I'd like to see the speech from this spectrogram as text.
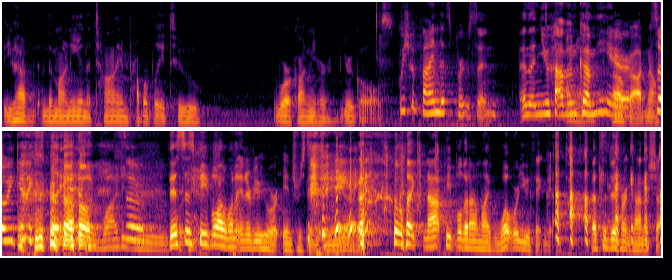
you have the money and the time probably to work on your, your goals. We should find this person, and then you have him come here. Oh, God, no. So he can explain. his- Like, why did so, you? This is people I want to interview who are interesting to me. like, not people that I'm like, what were you thinking? That's a different kind of show.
